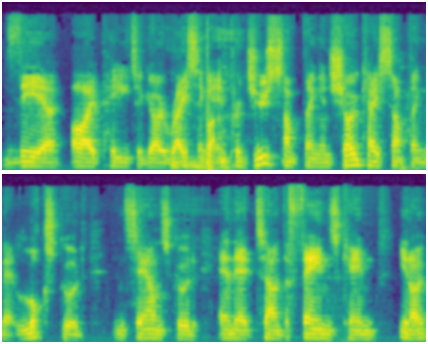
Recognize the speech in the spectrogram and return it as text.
their IP to go racing But- and produce something and showcase something that looks good and sounds good, and that um, the fans can, you know,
